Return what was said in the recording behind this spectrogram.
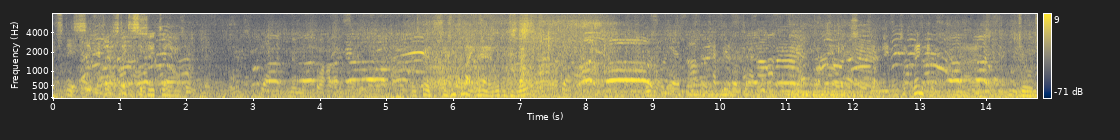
Just need to sit, just need to sit it it's got a decision to make now. What did you do? Is it Benton? No, George.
